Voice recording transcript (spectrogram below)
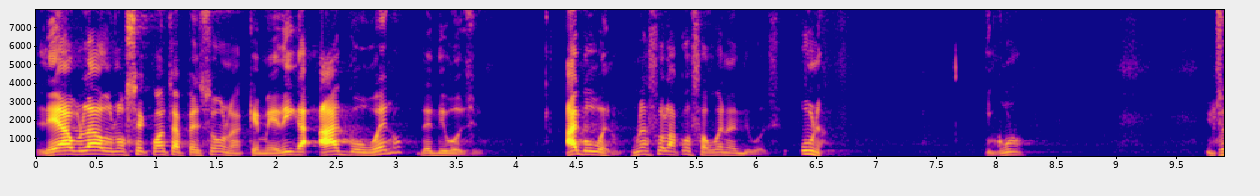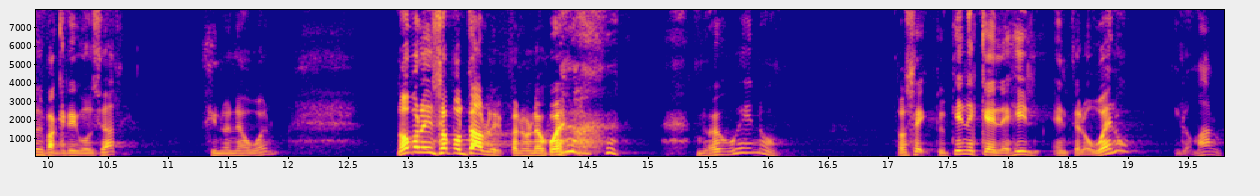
Le he hablado no sé cuántas personas que me diga algo bueno del divorcio. Algo bueno, una sola cosa buena del divorcio. Una. Ninguno. Entonces, ¿para qué te divorciaste? Si no es bueno. No, pero es insoportable, pero no es bueno. no es bueno. Entonces, tú tienes que elegir entre lo bueno y lo malo.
